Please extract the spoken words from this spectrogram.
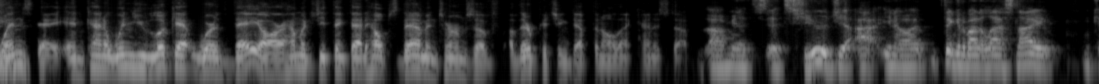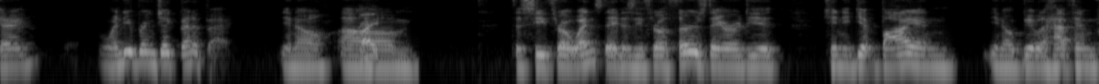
Wednesday. And kind of when you look at where they are, how much do you think that helps them in terms of of their pitching depth and all that kind of stuff? I mean, it's it's huge. Yeah, I, you know, thinking about it last night. Okay, when do you bring Jake Bennett back? You know, um, right. does he throw Wednesday? Does he throw Thursday? Or do you can you get by and you know be able to have him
